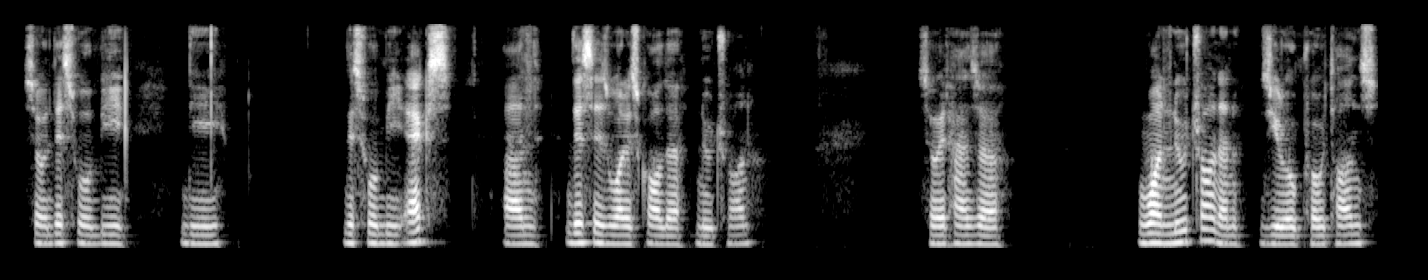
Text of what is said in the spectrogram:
So this will be the this will be X and this is what is called a neutron. So it has a one neutron and zero protons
